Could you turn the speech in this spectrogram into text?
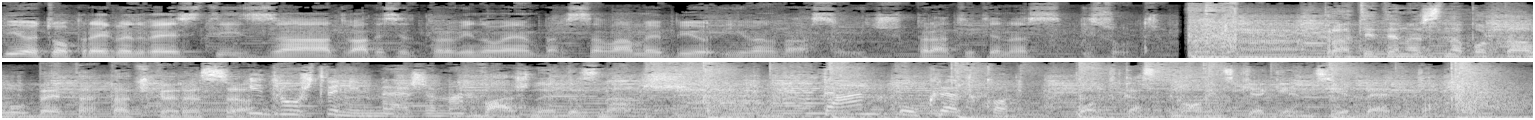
Bio je to pregled vesti za 21. novembar. Sa vama je bio Ivan Vasović. Pratite nas i sutra. Pratite nas na portalu beta.rs i društvenim mrežama. Važno je da znaš. Dan ukratko. Podcast novinske agencije Beta.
